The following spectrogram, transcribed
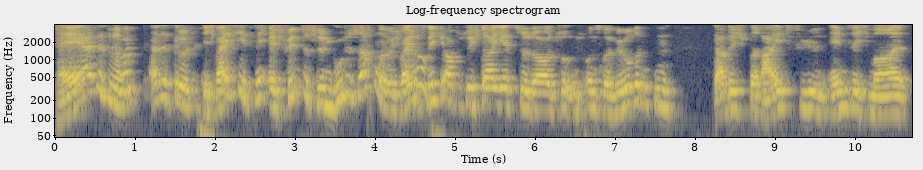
Hey, alles Ja. gut, alles gut. Gut. Ich weiß jetzt nicht, ich finde, das sind gute Sachen, aber ich weiß Ja. jetzt nicht, ob sich da jetzt so da zu uns, unsere Hörenden dadurch bereit fühlen, endlich mal,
